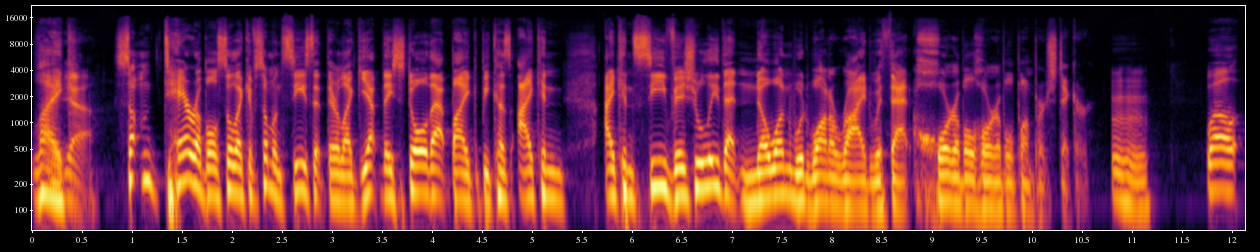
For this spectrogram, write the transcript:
Like Yeah. something terrible. So like if someone sees it, they're like, "Yep, they stole that bike because I can I can see visually that no one would want to ride with that horrible horrible bumper sticker." Mm-hmm. Well,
